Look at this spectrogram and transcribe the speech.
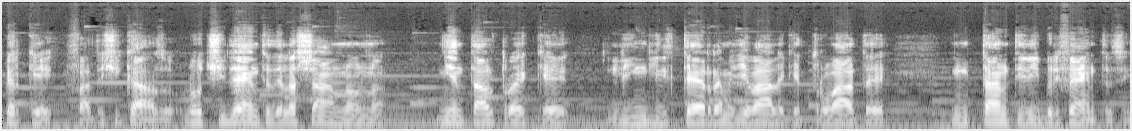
Perché, fateci caso, l'Occidente della Shannon nient'altro è che l'Inghilterra medievale che trovate in tanti libri fantasy.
